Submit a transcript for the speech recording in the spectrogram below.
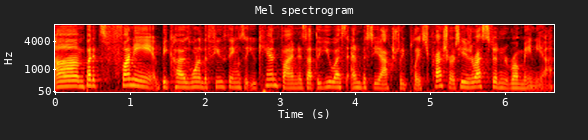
Um, but it's funny because one of the few things that you can find is that the U.S. Embassy actually placed pressures. He's arrested in Romania,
